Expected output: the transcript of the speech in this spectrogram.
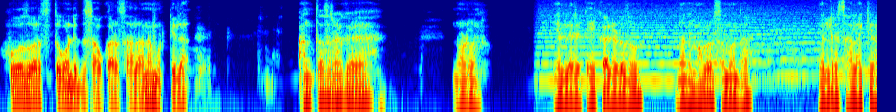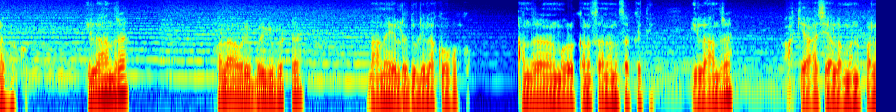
ಹೋದ ವರ್ಷ ತಗೊಂಡಿದ್ದ ಸಾವುಕಾರ ಸಾಲನ ಮುಟ್ಟಿಲ್ಲ. ಅಂಥದ್ರಾಗ ನೋಡೋಣ. ಎಲ್ಲರ ಕೈಕಾಲು ಹಿಡಿದು ನನ್ನ ಮಗಳ ಸಂಬಂಧ ಎಲ್ಲರ ಸಾಲ ಕೇಳಬೇಕು. ಇಲ್ಲ ಅಂದ್ರೆ ಹೊಲ ಅವರಿಬ್ಬರಿಗೆ ಬಿಟ್ಟು ನಾನು ಎಲ್ಲರೂ ದುಡಿಲಕ್ಕೆ ಹೋಗ್ಬೇಕು. ಅಂದ್ರೆ ನನ್ನ ಮಗಳ ಕನಸ ನನಸಕ್ಕೈತಿ ಇಲ್ಲ ಅಂದ್ರೆ ಆಕೆ ಆಸೆ ಎಲ್ಲ ಮನ್ಪಾಲ್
